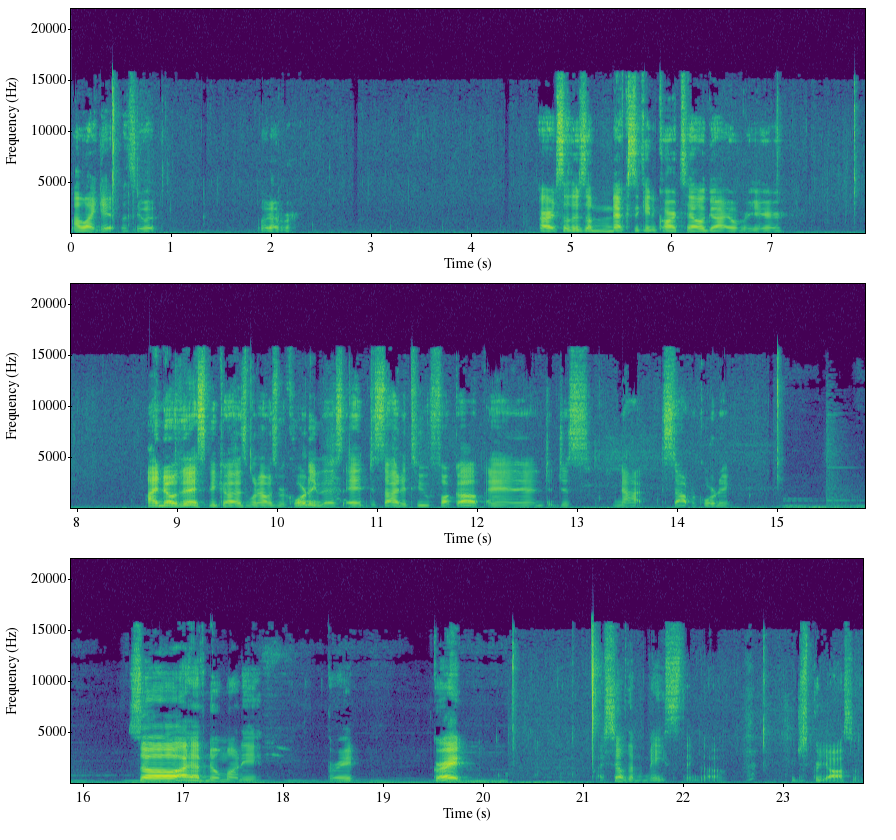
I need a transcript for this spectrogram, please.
I like it. Let's do it. Whatever. Alright, so there's a Mexican cartel guy over here. I know this because when I was recording this, it decided to fuck up and just not stop recording. So, I have no money. Great. Great! I still have the mace thing, though. Which is pretty awesome.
